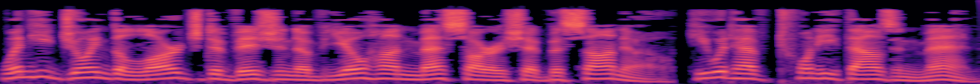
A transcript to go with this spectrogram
When he joined the large division of Johann Messerich at Bassano, he would have 20,000 men.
